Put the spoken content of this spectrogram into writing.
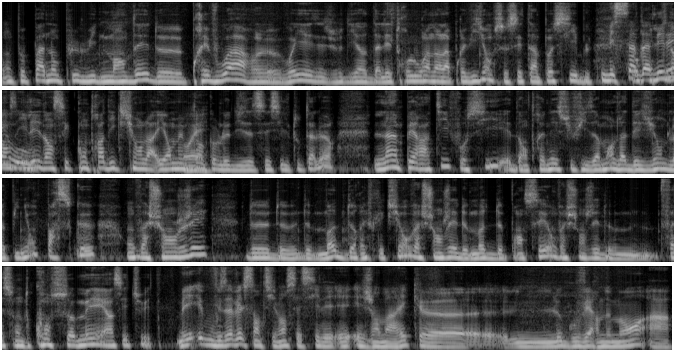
on peut pas non plus lui demander de prévoir euh, vous voyez je veux dire d'aller trop loin dans la prévision parce que c'est impossible mais s'adapter il, est dans, ou... il est dans ces contradictions là et en même Ouais. temps comme le disait Cécile tout à l'heure l'impératif aussi est d'entraîner suffisamment l'adhésion de l'opinion parce que on va changer de, de, de mode de réflexion on va changer de mode de pensée on va changer de façon de consommer et ainsi de suite Mais vous avez le sentiment, Cécile et Jean-Marie, que le gouvernement a,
